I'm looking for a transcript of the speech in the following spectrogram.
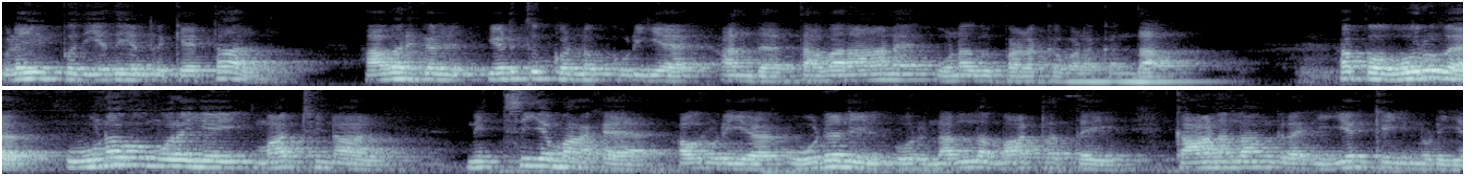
விளைவிப்பது எது என்று கேட்டால் அவர்கள் எடுத்துக்கொள்ளக்கூடிய அந்த தவறான உணவு பழக்க வழக்கம்தான். அப்போ ஒருவர் உணவு முறையை மாற்றினால் நிச்சயமாக அவருடைய உடலில் ஒரு நல்ல மாற்றத்தை காணலாங்கிற இயற்கையினுடைய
